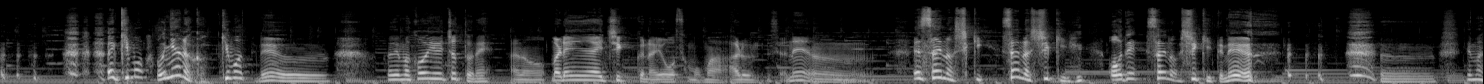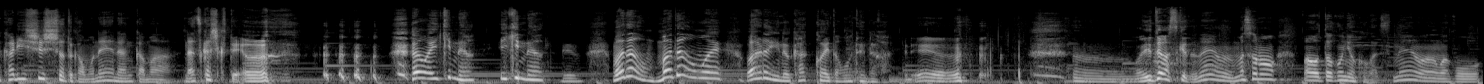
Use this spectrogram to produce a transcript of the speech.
あ、キモ、おにゃの子、キモってね。うん。で、まあこういうちょっとね、あの、まあ恋愛チックな要素もまあるんですよね。うん。えそういうの好き、そういうの好き、おで、そういうの好きってね。うん。で、まあ仮出所とかもね、なんかまあ懐かしくて、うん。あ、お前生きんなよ生きんなよって。まだ、まだお前悪いのかっこいいと思ってんのかってね。うん。うん、言ってますけどね。まあその、まあ男の子がですね、まあまあこ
